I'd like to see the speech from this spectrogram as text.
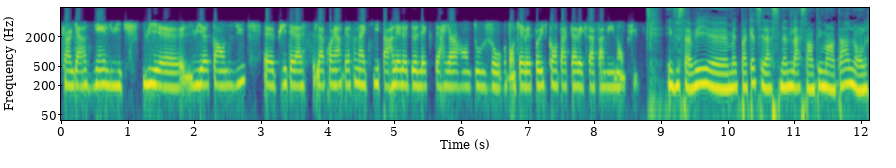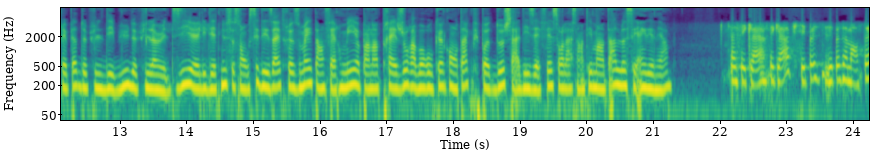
qu'un gardien lui lui lui a tendu. puis j'étais la, première personne à qui il parlait de l'extérieur en 12 jours. Donc, il n'y avait pas eu de contact avec sa famille non plus. Et vous savez, Maître Paquette, c'est la semaine de la santé mentale. On le répète depuis le début, depuis lundi. les détenus, ce sont aussi des êtres humains, être enfermés pendant 13 jours, avoir aucun contact, puis pas de douche, ça a des effets sur la santé mentale. Là, c'est indéniable. Ça c'est clair, c'est clair. Puis c'est pas c'est pas seulement ça.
